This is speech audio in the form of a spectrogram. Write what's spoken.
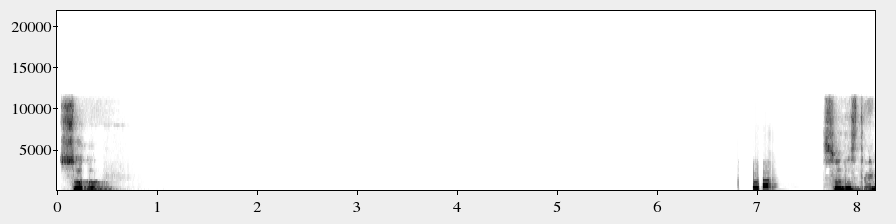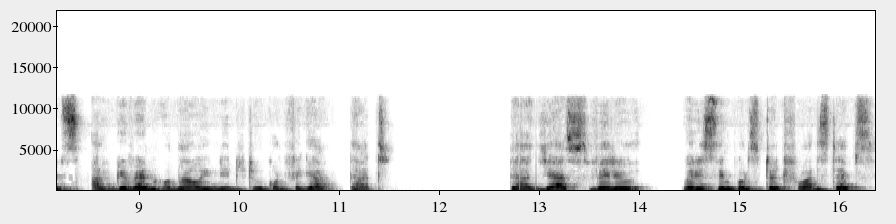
So, so the steps are given or now you need to configure that. They are just very, very simple, straightforward steps.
